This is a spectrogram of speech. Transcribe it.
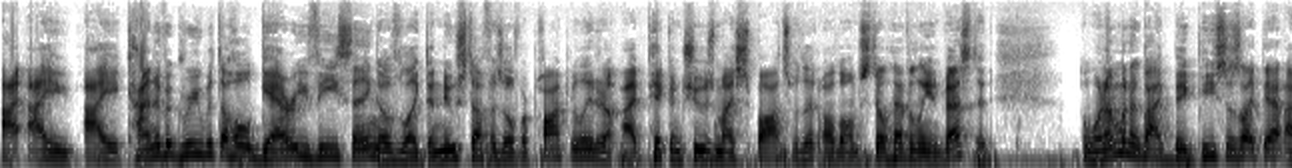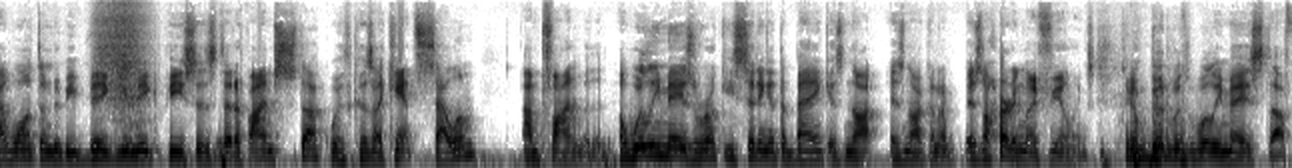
I I kind of agree with the whole Gary V thing of like the new stuff is overpopulated. I pick and choose my spots with it, although I'm still heavily invested. When I'm going to buy big pieces like that, I want them to be big, unique pieces that if I'm stuck with because I can't sell them, I'm fine with it. A Willie Mays rookie sitting at the bank is not is not gonna is not hurting my feelings. Like I'm good with Willie Mays stuff.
